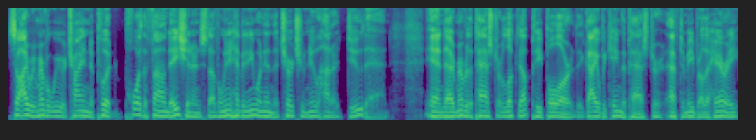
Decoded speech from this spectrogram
so I remember we were trying to put pour the foundation and stuff, and we didn't have anyone in the church who knew how to do that. And I remember the pastor looked up people, or the guy who became the pastor after me, Brother Harry,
